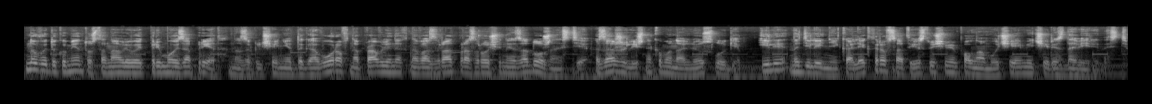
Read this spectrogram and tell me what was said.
Новый документ устанавливает прямой запрет на заключение договоров, направленных на возврат просроченной задолженности за жилищно-коммунальные услуги или наделение коллекторов соответствующими полномочиями через доверенность.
